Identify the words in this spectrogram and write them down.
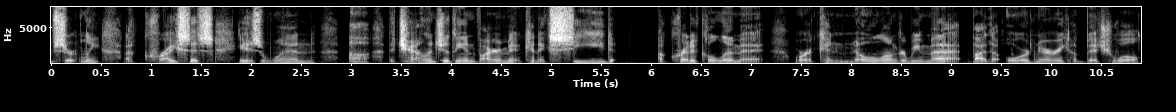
certainly a crisis is when uh, the challenge of the environment can exceed a critical limit where it can no longer be met by the ordinary habitual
